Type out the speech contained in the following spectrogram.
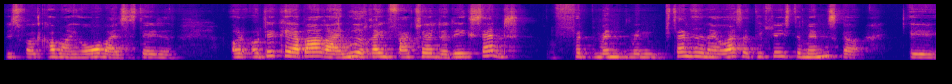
hvis folk kommer i overvejelsesstadiet. Og, og det kan jeg bare regne ud, at rent faktuelt er det ikke sandt. For, men, men sandheden er jo også, at de fleste mennesker øh,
